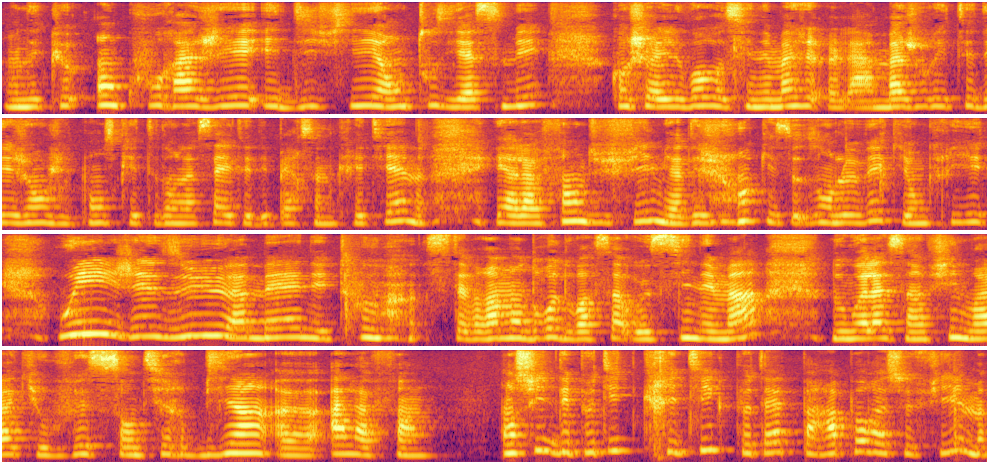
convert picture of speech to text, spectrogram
on n'est que encouragé, édifié, enthousiasmé. Quand je suis allée le voir au cinéma la majorité des gens je pense qui étaient dans la salle étaient des personnes chrétiennes et à la fin du film il y a des gens qui se sont levés qui ont crié oui Jésus, Amen et tout. C'était vraiment drôle de voir ça au cinéma. Donc voilà c'est un film voilà, qui vous fait se sentir bien euh, à la fin. Ensuite des petites critiques peut-être par rapport à ce film,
